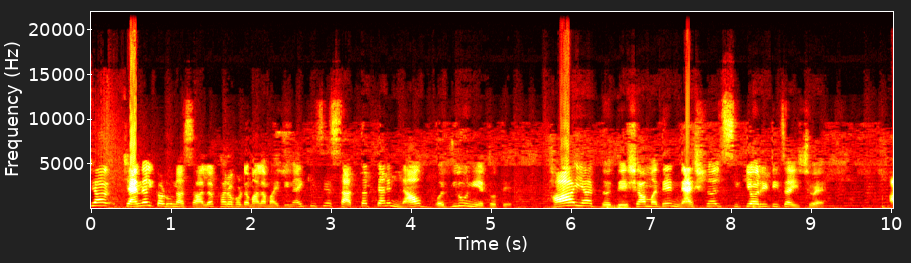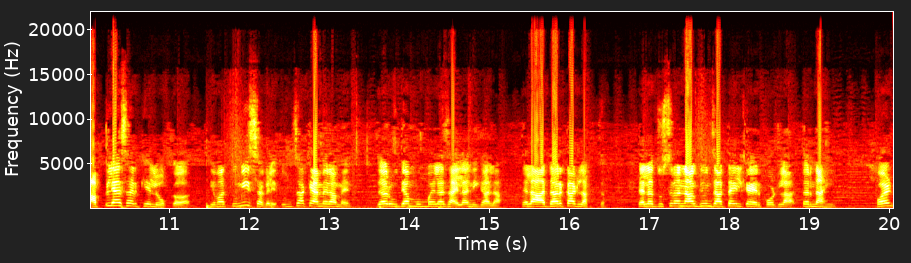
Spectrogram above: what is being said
ज्या चॅनलकडून असं आलं खरं खोटं मला माहिती नाही की ते सातत्याने नाव बदलून येत होते. हा या देशामध्ये नॅशनल सिक्युरिटीचा इश्यू आहे. आपल्यासारखे लोक किंवा तुम्ही सगळे तुमचा कॅमेरामॅन जर उद्या मुंबईला जायला निघाला त्याला आधार कार्ड लागतं. त्याला दुसरं नाव घेऊन जाता येईल का एअरपोर्टला तर नाही. पण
